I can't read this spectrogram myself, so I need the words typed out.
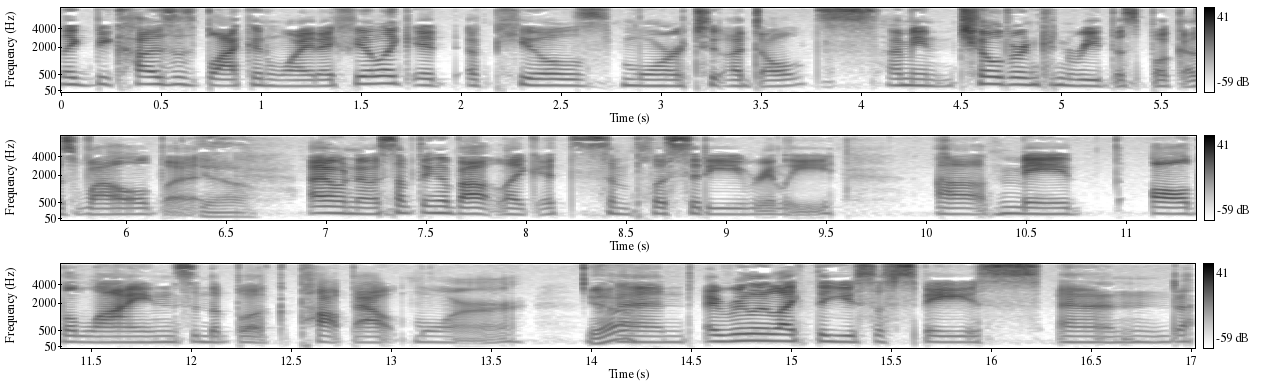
like because it's black and white i feel like it appeals more to adults i mean children can read this book as well but Yeah. i don't know something about like its simplicity really uh, made all the lines in the book pop out more Yeah. and i really like the use of space and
